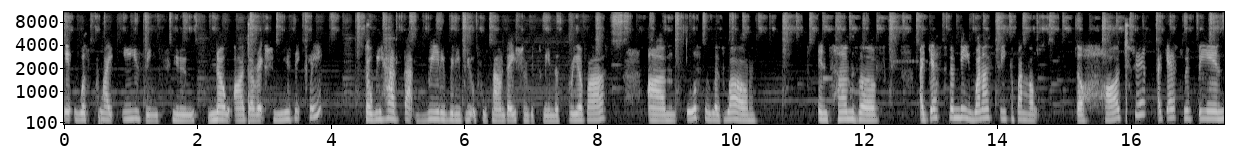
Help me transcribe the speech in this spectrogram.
it was quite easy to know our direction musically. So we had that really, really beautiful foundation between the three of us. Um, also, as well, in terms of, I guess for me, when I speak about the hardship, I guess, with being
